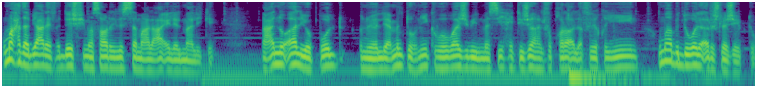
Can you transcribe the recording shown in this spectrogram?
وما حدا بيعرف قديش في مصاري لسه مع العائلة المالكة مع أنه قال ليوبولد أنه يلي عملته هنيك هو واجبي المسيحي تجاه الفقراء الأفريقيين وما بده ولا قرش لجيبته.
